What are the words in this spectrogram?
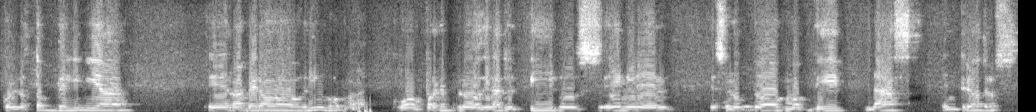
con los top de línea eh, raperos gringos, como por ejemplo The Little Peoples, Eminem, Snoop Dogg, Mob Deep, Nas, entre otros.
